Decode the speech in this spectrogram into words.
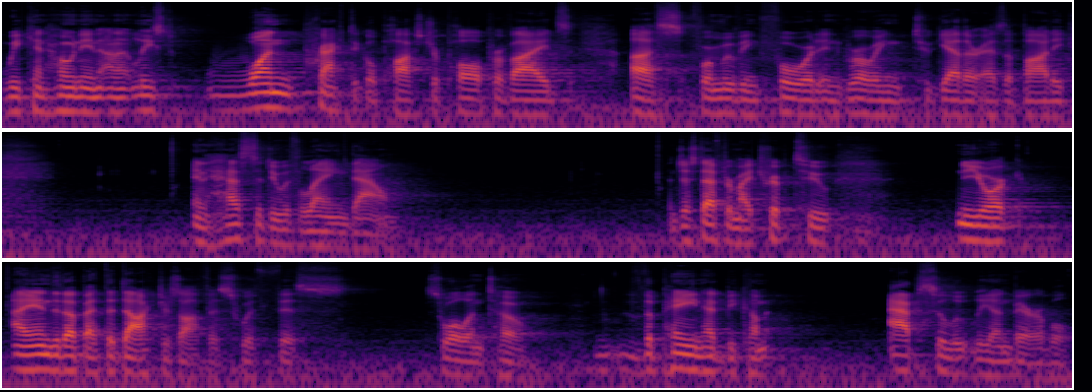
we can hone in on at least one practical posture Paul provides us for moving forward and growing together as a body, and it has to do with laying down. Just after my trip to New York, I ended up at the doctor's office with this swollen toe. The pain had become absolutely unbearable.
